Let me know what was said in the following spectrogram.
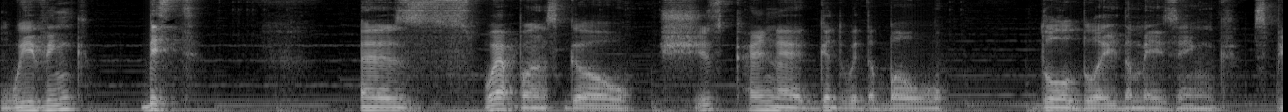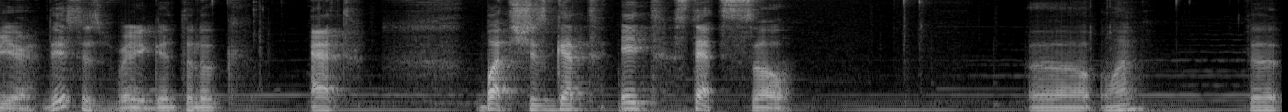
weaving beast. As weapons go, she's kinda good with the bow, dual blade, amazing spear. This is very good to look at, but she's got 8 stats, so... Uh, one, two,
